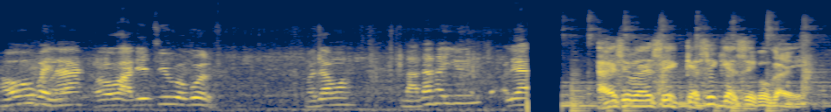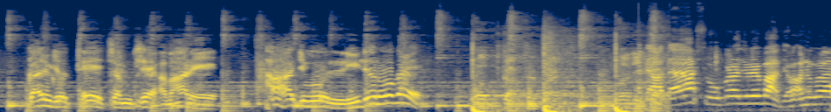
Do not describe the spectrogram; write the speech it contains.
હો પહેલા હો આડી ચીવ બોલ મજામાં દાદા થઈ ગયું અલ્યા ऐसे वैसे कैसे कैसे हो गए कल जो थे चमचे हमारे आज वो लीडर हो गए દાદા છોકરા જોડે બાજવાનું બા.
